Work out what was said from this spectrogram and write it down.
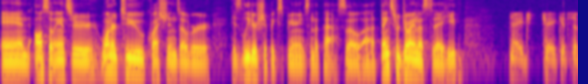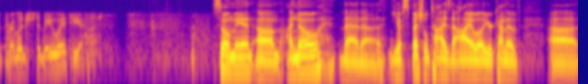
and also answer one or two questions over his leadership experience in the past. So uh, thanks for joining us today, Heath. Hey, Jake, it's a privilege to be with you. So, man, um, I know that uh, you have special ties to Iowa. You're kind of uh,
